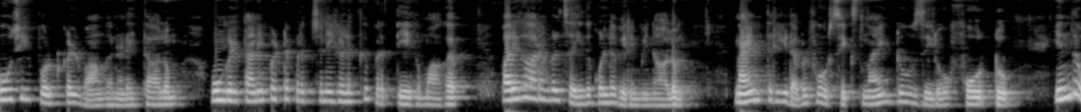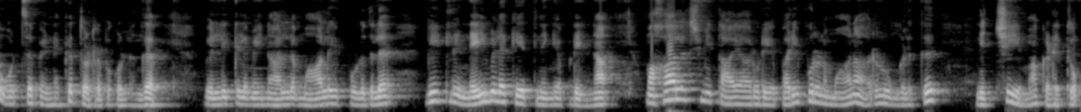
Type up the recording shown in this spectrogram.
பூஜை பொருட்கள் வாங்க நினைத்தாலும் உங்கள் தனிப்பட்ட பிரச்சனைகளுக்கு பிரத்யேகமாக பரிகாரங்கள் செய்து கொள்ள விரும்பினாலும் nine three double four six nine two zero four two இந்த வாட்ஸ்அப் எண்ணுக்கு தொடர்பு கொள்ளுங்க. வெள்ளிக்கிழமை நாளில் மாலை பொழுதுல வீட்டில் நெய் விளக்கு ஏற்றுனீங்க அப்படின்னா மகாலட்சுமி தாயாருடைய பரிபூரணமான அருள் உங்களுக்கு நிச்சயமாக கிடைக்கும்.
